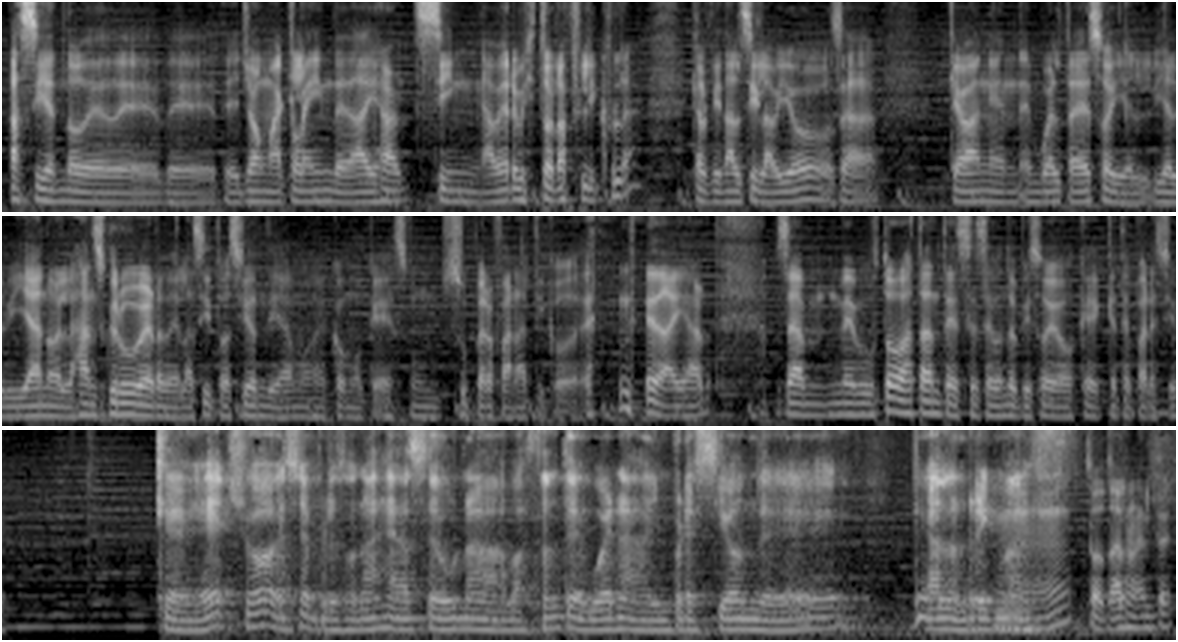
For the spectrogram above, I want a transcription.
haciendo de, John McClane de Die Hard sin haber visto la película, que al final sí la vio, o sea, que van en, vuelta a eso y el, y el, villano, el Hans Gruber de la situación, digamos, es como que es un súper fanático de, Die Hard. O sea, me gustó bastante ese segundo episodio, ¿qué, qué te pareció? Que de hecho ese personaje hace una bastante buena impresión de, de Alan Rickman. totalmente.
